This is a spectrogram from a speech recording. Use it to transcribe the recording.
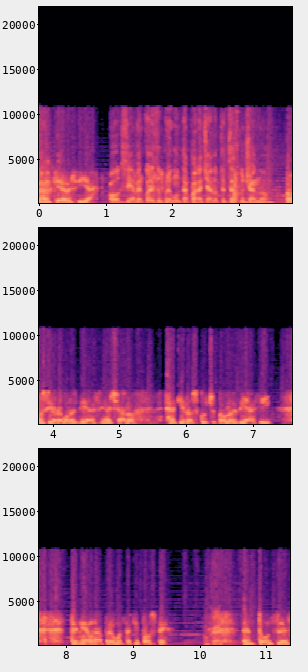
Ok, a ver si ya. Oh, sí, a ver, ¿cuál es tu pregunta para Chalo? Te está escuchando. Oh, sí, hola, buenos días, señor Chalo. Aquí lo escucho todos los días y tenía una pregunta aquí para usted. Ok. Entonces,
